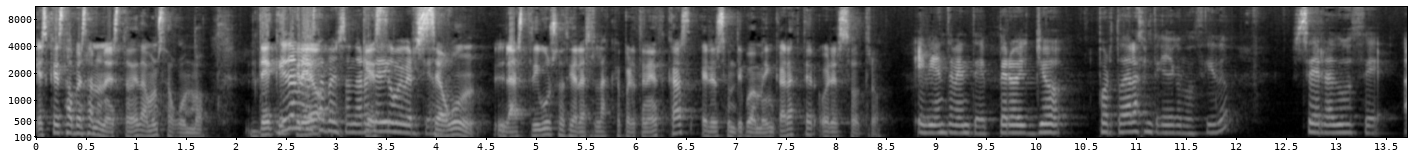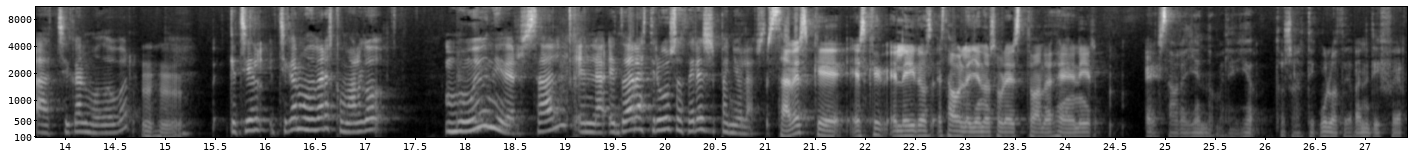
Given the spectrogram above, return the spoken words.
es que he estado pensando en esto, eh, dame un segundo. De que Yo también creo pensando, ahora que te digo mi versión. Según las tribus sociales a las que pertenezcas, eres un tipo de main character o eres otro. Evidentemente, pero yo, por toda la gente que yo he conocido, se reduce a Chica Almodóvar. Que Chica, Chica Almodóvar es como algo muy universal en, la- en todas las tribus sociales españolas. ¿Sabes que es que he leído, he estado leyendo sobre esto antes de venir? He estado leyendo, me leí dos artículos de Vanity Fair.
